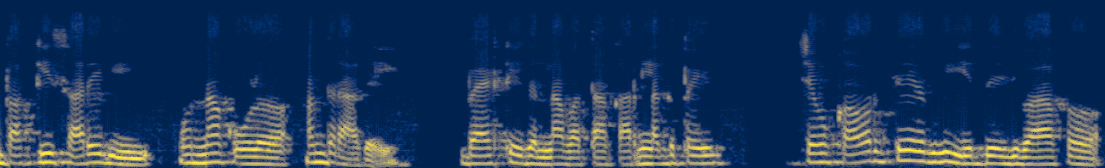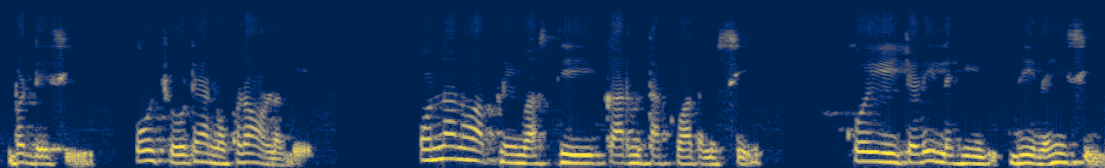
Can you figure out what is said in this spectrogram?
ਬਾਕੀ ਸਾਰੇ ਵੀ ਉਹਨਾਂ ਕੋਲ ਅੰਦਰ ਆ ਗਏ। ਬੈਠ ਕੇ ਗੱਲਾਂ ਬਾਤਾਂ ਕਰਨ ਲੱਗ ਪਏ। ਚਮਕੌਰ ਤੇ ਰਘਵੀਰ ਦੇ ਜਵਾਕ ਵੱਡੇ ਸੀ। ਉਹ ਛੋਟਿਆਂ ਨੂੰ ਖੜਾਉਣ ਲੱਗੇ। ਉਹਨਾਂ ਨੂੰ ਆਪਣੀ ਮਸਤੀ ਕਰਨ ਤੱਕ ਮਤਲਬ ਸੀ। ਕੋਈ ਚੜੀ ਲਹੀ ਦੀ ਨਹੀਂ ਸੀ।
